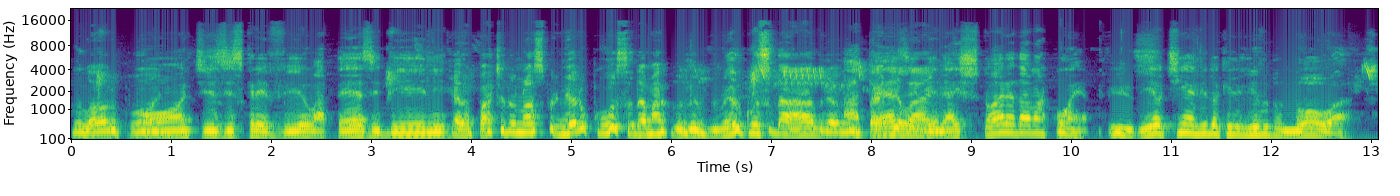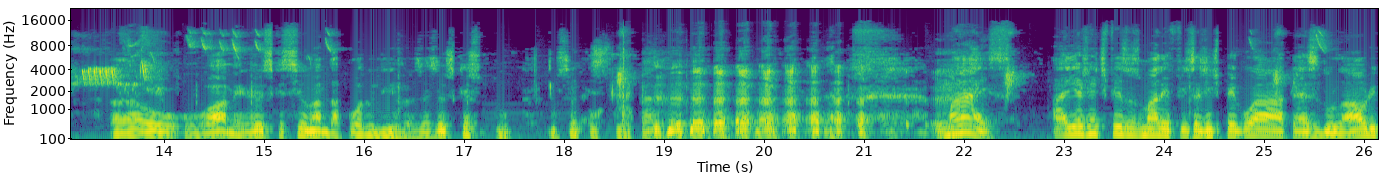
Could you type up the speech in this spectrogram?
do Lauro Pontes escreveu a tese dele. Que era parte do nosso primeiro curso da maconha, do primeiro curso da Abra, a tese dele, a história da maconha. Isso. E eu tinha lido aquele livro do Noah, uh, o, o homem, eu esqueci o nome da porra do livro, às vezes eu esqueço tudo. Não sei porquê, cara. Mas Aí a gente fez os malefícios, a gente pegou a tese do Lauro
